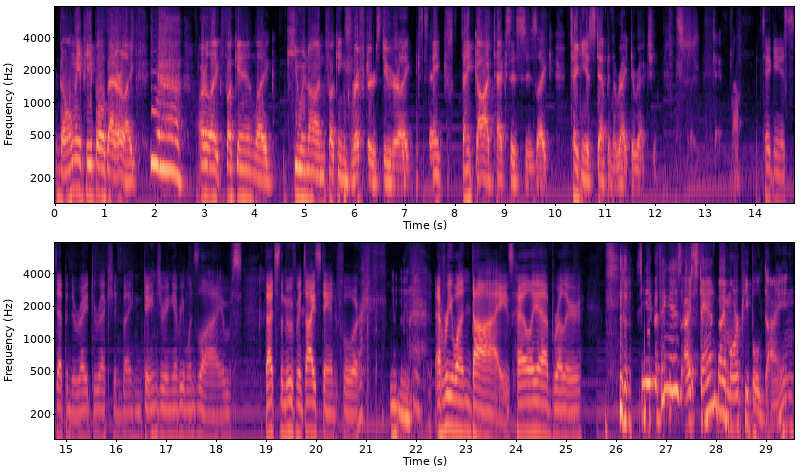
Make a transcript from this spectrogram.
the only people that are like, "Yeah," are like fucking like QAnon fucking grifters, dude. Are like, thank thank God Texas is like taking a step in the right direction. Like, Taking a step in the right direction by endangering everyone's lives. That's the movement I stand for. mm. Everyone dies. Hell yeah, brother. See, the thing is, I stand by more people dying,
